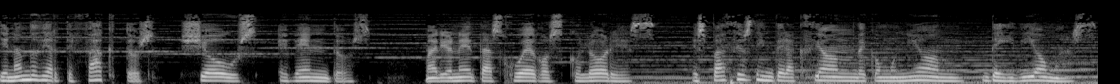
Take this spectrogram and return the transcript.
llenando de artefactos, shows, eventos, marionetas, juegos, colores, espacios de interacción, de comunión, de idiomas,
